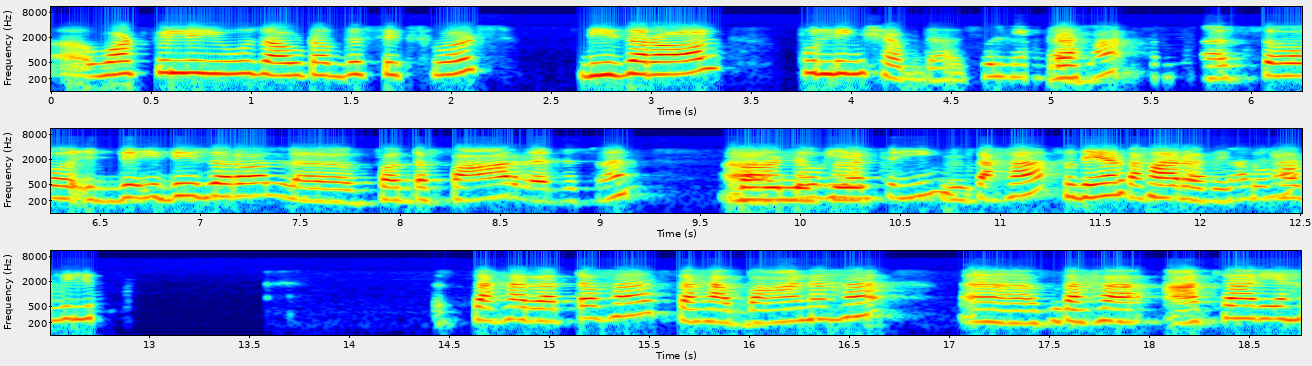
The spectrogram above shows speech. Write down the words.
what will you use out of the six words these are all pulling shabdas pulling uh, so these are all uh, for the far uh, this one uh, so we are saying saha so they are far away so how will you सः रथः सः बाणः सः आचार्यः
